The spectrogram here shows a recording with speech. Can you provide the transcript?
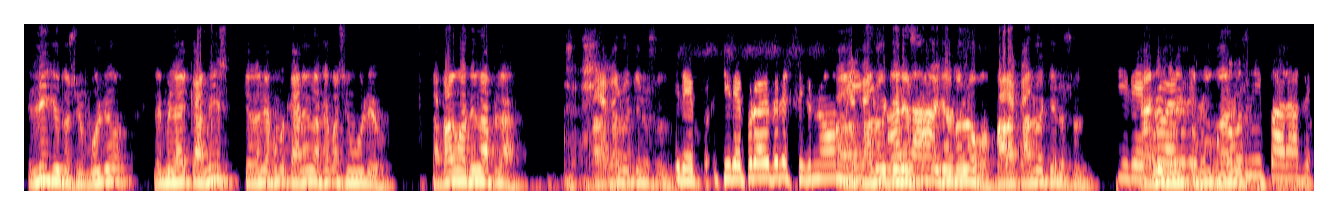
λύγει το Συμβούλιο, δεν μιλάει κανείς και δεν έχουμε κανένα θέμα Συμβουλίου. Τα πράγματα είναι απλά. Παρακαλώ κύριε Σούδη. Κύριε, κύριε Πρόεδρε, συγγνώμη. Παρακαλώ κύριε αλλά... Σούδη για το λόγο. Παρακαλώ κύριε Σούδη. Κύριε Κανείς Πρόεδρε, συγγνώμη, παραδε...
